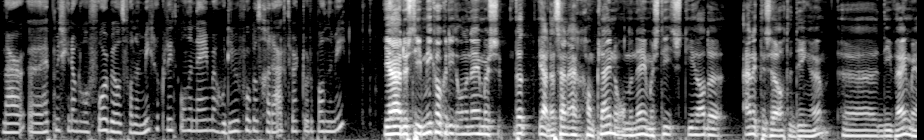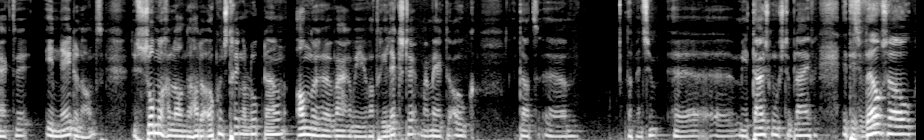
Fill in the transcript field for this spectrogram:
Maar uh, heb je misschien ook nog een voorbeeld van een microkredietondernemer, hoe die bijvoorbeeld geraakt werd door de pandemie? Ja, dus die microkredietondernemers, dat, ja, dat zijn eigenlijk gewoon kleine ondernemers. Die, die hadden eigenlijk dezelfde dingen uh, die wij merkten in Nederland. Dus sommige landen hadden ook een strenge lockdown, andere waren weer wat relaxter, maar merkten ook dat, uh, dat mensen uh, meer thuis moesten blijven. Het is wel zo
